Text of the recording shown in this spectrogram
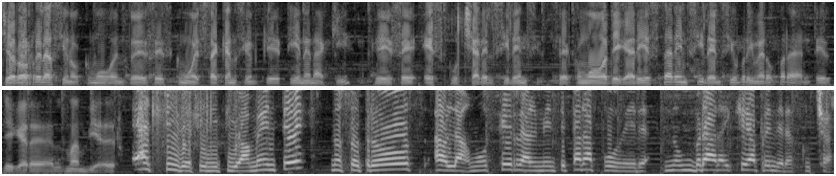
yo lo relaciono como, entonces es como esta canción que tienen aquí, que dice escuchar el silencio, o sea, como llegar y estar en silencio primero para antes llegar al mambiadero. Ah, sí, definitivamente. Nosotros hablamos que realmente para poder nombrar hay que aprender a escuchar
